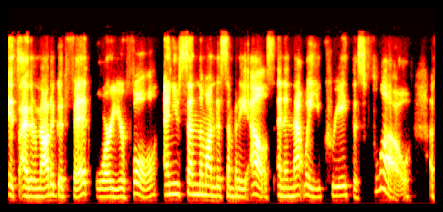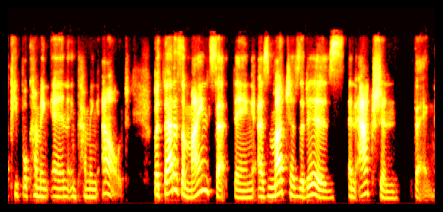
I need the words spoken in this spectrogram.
it's either not a good fit or you're full and you send them on to somebody else. And in that way you create this flow of people coming in and coming out. But that is a mindset thing as much as it is an action thing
